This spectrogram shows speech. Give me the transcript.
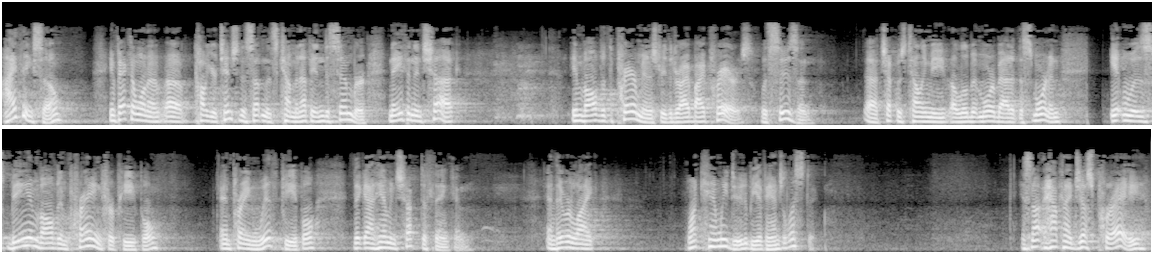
I think so. In fact, I want to uh, call your attention to something that's coming up in December. Nathan and Chuck involved with the prayer ministry, the drive-by prayers with Susan. Uh, Chuck was telling me a little bit more about it this morning. It was being involved in praying for people and praying with people that got him and Chuck to thinking. And they were like, what can we do to be evangelistic? It's not how can I just pray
